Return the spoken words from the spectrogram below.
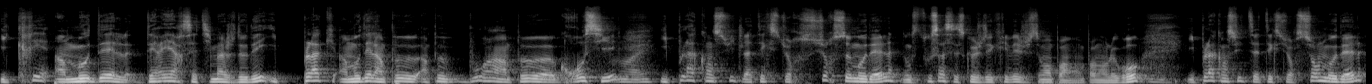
il crée un modèle derrière cette image 2D, il plaque un modèle un peu, un peu bourrin, un peu euh, grossier, il plaque ensuite la texture sur ce modèle, donc tout ça c'est ce que je décrivais justement pendant, pendant le gros, il plaque ensuite cette texture sur le modèle,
